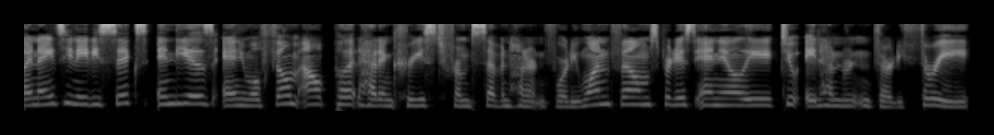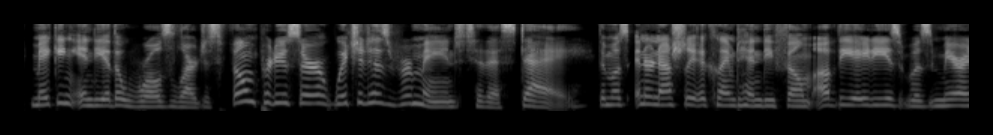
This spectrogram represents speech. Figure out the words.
By 1986, India's annual film output had increased from 741 films produced annually to 833, making India the world's largest film producer, which it has remained to this day. The most internationally acclaimed Hindi film of the 80s was Mira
